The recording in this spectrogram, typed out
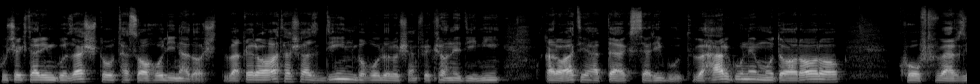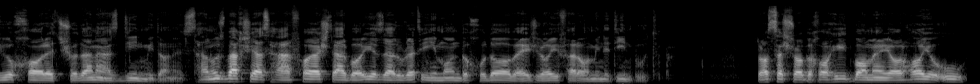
کوچکترین گذشت و تساهلی نداشت و قرائتش از دین به قول روشنفکران دینی قرائتی حد اکثری بود و هر گونه مدارا را کفر ورزی و خارج شدن از دین می‌دانست. هنوز بخشی از حرفهایش درباره ضرورت ایمان به خدا و اجرای فرامین دین بود. راستش را بخواهید با معیارهای او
